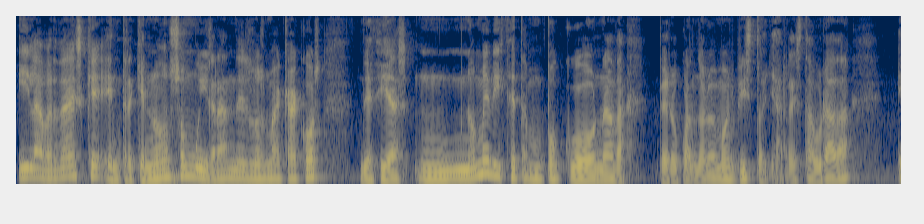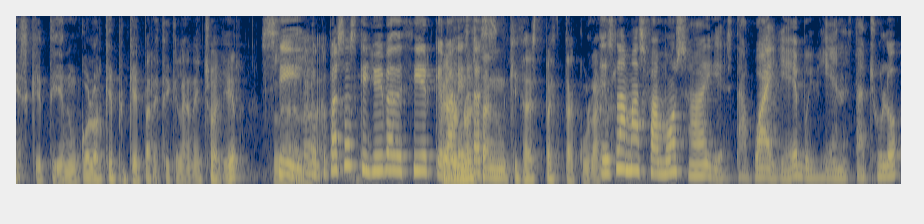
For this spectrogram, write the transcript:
y la verdad es que entre que no son muy grandes los macacos, decías, "Mm, no me dice tampoco nada, pero cuando lo hemos visto ya restaurada, es que tiene un color que, que parece que la han hecho ayer. Sí, La- la- lo que pasa es que yo iba a decir que pero vale, no es- tan quizá espectacular. Es la más famosa y está guay, ¿eh? muy bien, está chulo.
